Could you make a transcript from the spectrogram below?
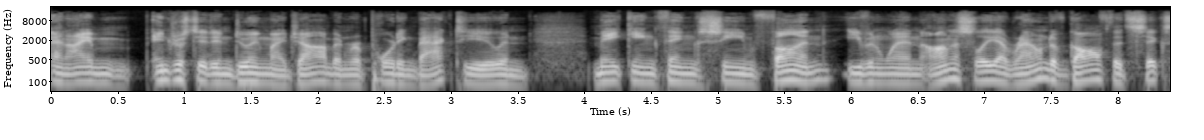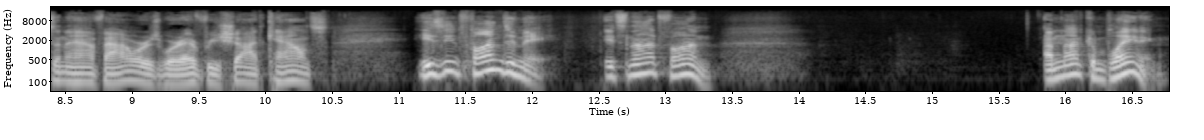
and I'm interested in doing my job and reporting back to you and making things seem fun, even when honestly, a round of golf that's six and a half hours where every shot counts isn't fun to me. It's not fun. I'm not complaining.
